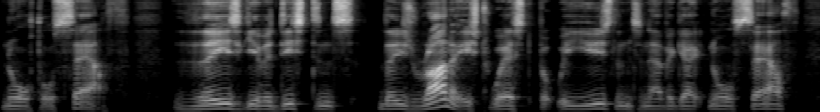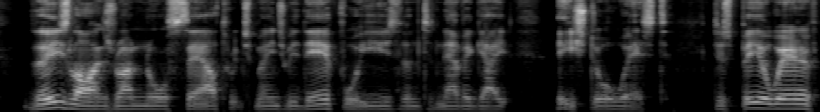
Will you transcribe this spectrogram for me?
north or south. These give a distance, these run east-west, but we use them to navigate north-south. These lines run north-south, which means we therefore use them to navigate east or west. Just be aware of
